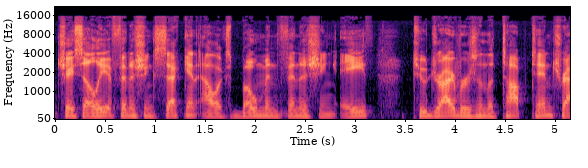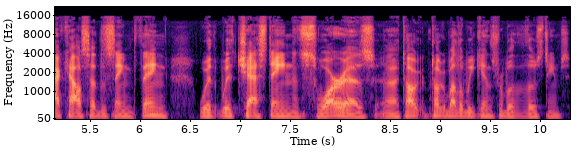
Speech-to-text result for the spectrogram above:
Chase Elliott finishing second, Alex Bowman finishing eighth. Two drivers in the top ten. Trackhouse had the same thing with with Chastain and Suarez. Uh, talk talk about the weekends for both of those teams.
